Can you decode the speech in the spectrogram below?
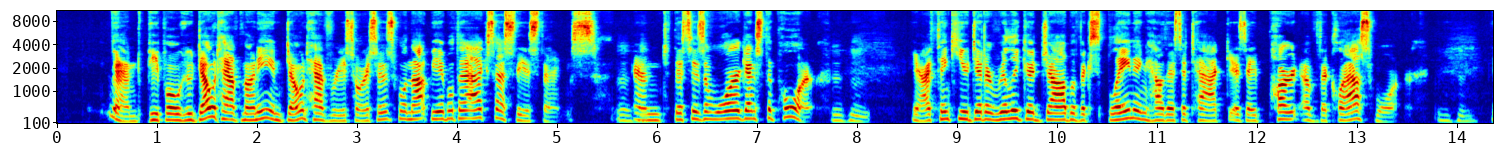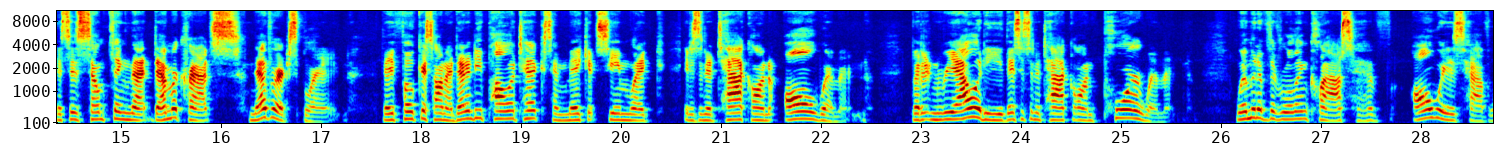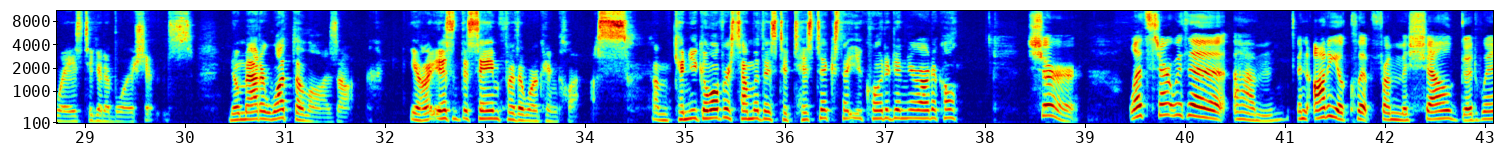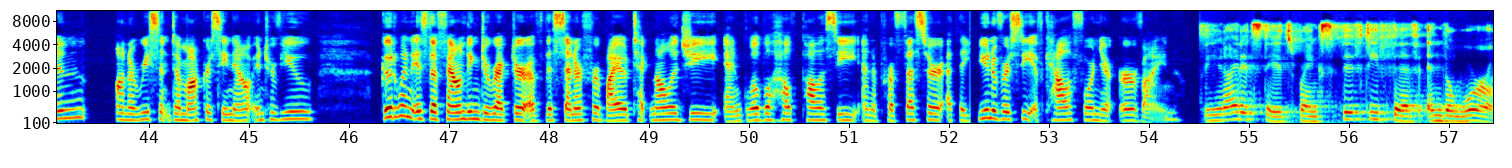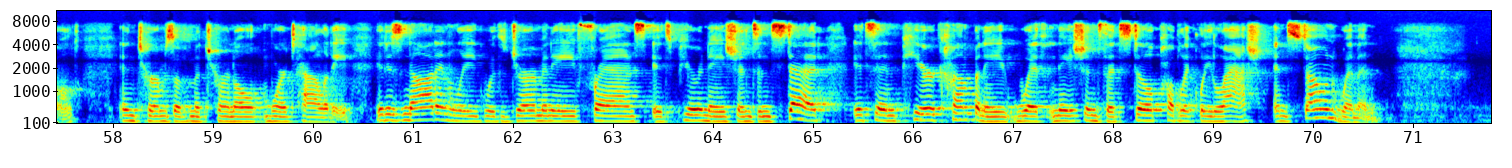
And people who don't have money and don't have resources will not be able to access these things. Mm-hmm. And this is a war against the poor. Mm-hmm. Yeah, I think you did a really good job of explaining how this attack is a part of the class war. Mm-hmm. This is something that Democrats never explain. They focus on identity politics and make it seem like it is an attack on all women but in reality, this is an attack on poor women. Women of the ruling class have always have ways to get abortions, no matter what the laws are. You know, it isn't the same for the working class. Um, can you go over some of the statistics that you quoted in your article? Sure. Let's start with a um, an audio clip from Michele Goodwin on a recent Democracy Now! interview. Goodwin is the founding director of the Center for Biotechnology and Global Health Policy and a professor at the University of California, Irvine. The United States ranks 55th in the world in terms of maternal mortality. It is not in league with Germany, France, its peer nations. Instead, it's in peer company with nations that still publicly lash and stone women.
